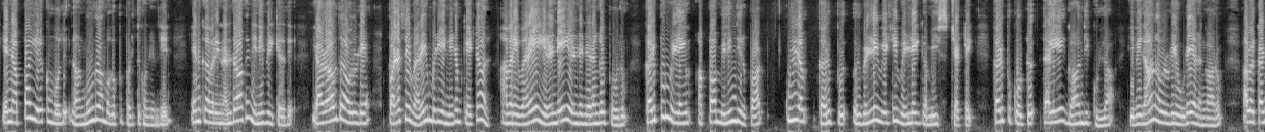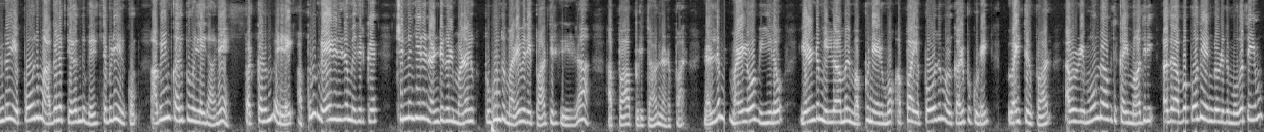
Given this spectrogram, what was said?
என் அப்பா இருக்கும்போது நான் மூன்றாம் வகுப்பு படித்துக் கொண்டிருந்தேன். எனக்கு அவரை நன்றாக நினைவிருக்கிறது. யாராவது அவருடைய படத்தை வரையும்படி என்னிடம் கேட்டால் அவரை வரைய இரண்டே இரண்டு நிறங்கள் போதும். கருப்பும் வெள்ளையும் அப்பா மெலிந்திருப்பார். குள்ளம் கருப்பு ஒரு வெள்ளை வேட்டி வெள்ளை கமீஸ் சட்டை. கருப்பு கோட்டு தலையே காந்தி குல்லா. இவைதான் அவருடைய உடை அலங்காரம். அவர் கண்கள் எப்போதும் அகல திறந்து வெறித்தபடி இருக்கும். அவையும் கருப்பு வெள்ளை தானே பற்களும் வெள்ளை. அப்புறம் வேறு நிறம் எதற்கு? சின்னஞ்சிறு நண்டுகள் மணல் புகுந்து மறைவதை பார்த்திருக்கிறீர்களா? அப்பா அப்படித்தான் நடப்பார். நல்ல மழையோ வெயிலோ இரண்டும் இல்லாமல் மப்பு நேரமோ அப்பா எப்போதும் ஒரு கருப்பு குடை வைத்திருப்பார். அவருடைய மூன்றாவது கை மாதிரி. அது அவ்வப்போது எங்களது முகத்தையும்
